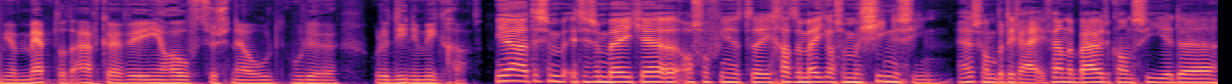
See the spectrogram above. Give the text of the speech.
je mapt dat eigenlijk even in je hoofd zo snel hoe, hoe, de, hoe de dynamiek gaat. Ja, het is een, het is een beetje eh, alsof je het. eh, Je gaat het een beetje als een machine zien. hè, Zo'n bedrijf. Aan de buitenkant zie je de,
